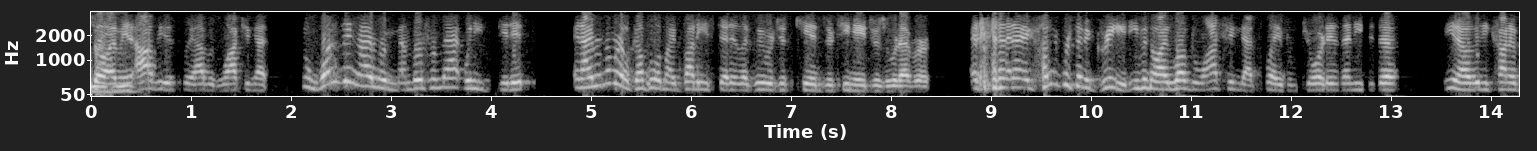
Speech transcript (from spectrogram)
So, I mm-hmm. mean, obviously, I was watching that. The one thing I remember from that when he did it, and I remember a couple of my buddies said it like we were just kids or teenagers or whatever, and, and I 100% agreed. Even though I loved watching that play from Jordan, and then he did the, you know, he kind of,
